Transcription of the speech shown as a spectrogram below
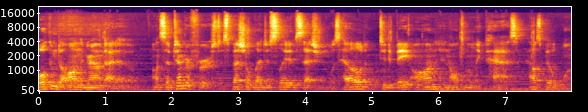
Welcome to On the Ground, Idaho. On September 1st, a special legislative session was held to debate on and ultimately pass House Bill 1,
